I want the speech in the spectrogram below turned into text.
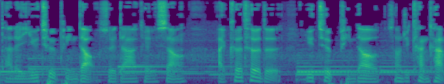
他的 YouTube 频道，所以大家可以上艾克特的 YouTube 频道上去看看。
